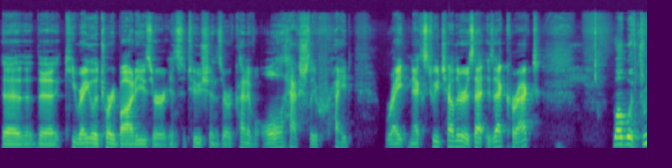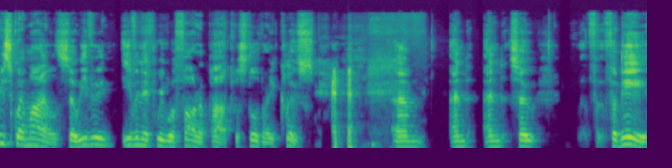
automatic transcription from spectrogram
the the key regulatory bodies or institutions are kind of all actually right right next to each other. Is that is that correct? Well, we're three square miles, so even even if we were far apart, we're still very close. um, and and so f- for me,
